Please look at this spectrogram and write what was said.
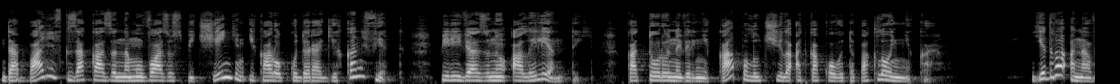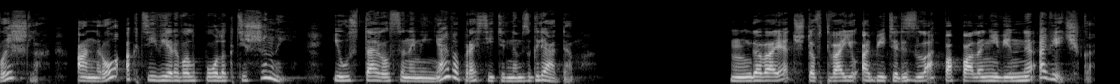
добавив к заказанному вазу с печеньем и коробку дорогих конфет, перевязанную алой лентой, которую наверняка получила от какого-то поклонника. Едва она вышла, Анро активировал полог тишины и уставился на меня вопросительным взглядом. «Говорят, что в твою обитель зла попала невинная овечка»,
